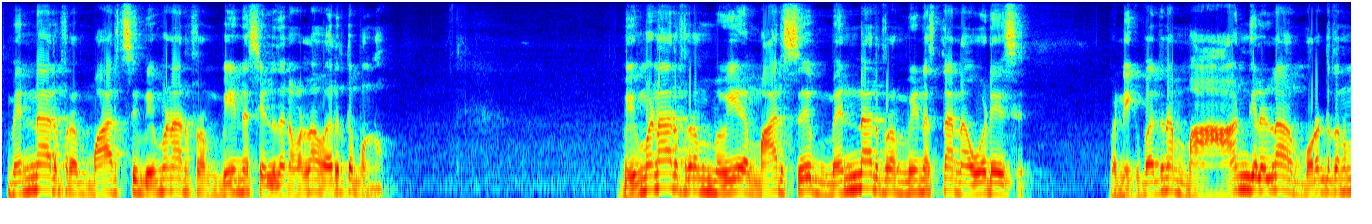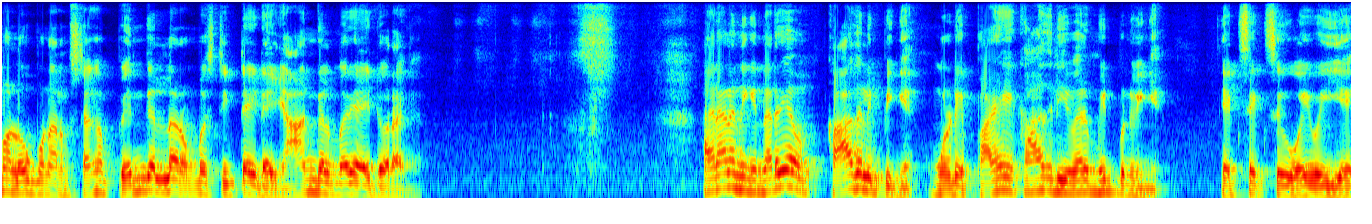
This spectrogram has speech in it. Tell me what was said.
men are from Mars women are from Venus எழுதினவெல்லாம் வருத்தம் பண்ணும் விமனார் ஃப்ரம் வீ Mars men are from Venus தான் நவோடேஸ் இப்போ இன்றைக்கி பார்த்தீங்கன்னா மா- ஆண்கள் எல்லாம் முரட்டத்தனமாக லவ் பண்ண ஆரம்பிச்சிட்டாங்க. பெண்கள்லாம் ரொம்ப ஸ்ட்ரிக்ட் ஆகிட்டாங்க ஆண்கள் மாதிரி ஆகிட்டு வராங்க. அதனால் நீங்கள் நிறைய காதலிப்பீங்க. உங்களுடைய பழைய காதலியை வேறு மீட் பண்ணுவீங்க. எக்ஸ் எக்ஸு ஒய்ஒய்ஏ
